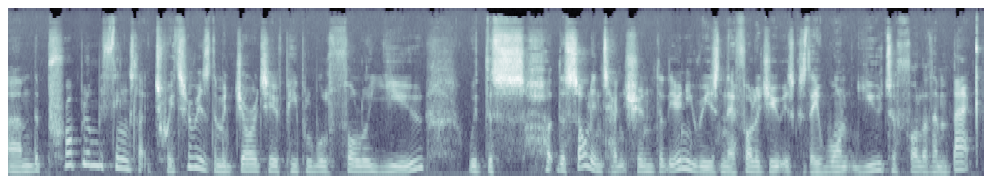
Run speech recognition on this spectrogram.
Um, the problem with things like Twitter is the majority of people will follow you with the the sole intention that the only reason they followed you is because they want you to follow them back,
